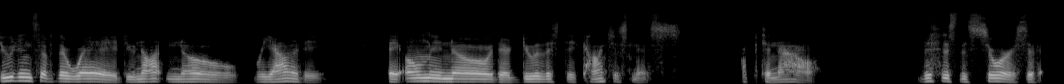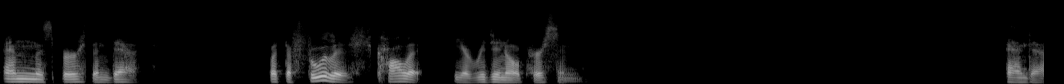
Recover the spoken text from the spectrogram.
Students of the way do not know reality, they only know their dualistic consciousness up to now. This is the source of endless birth and death. But the foolish call it the original person. And uh,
